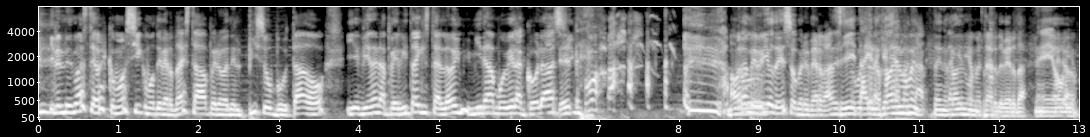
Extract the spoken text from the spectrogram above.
y los demás te ves como así, como de verdad estaba, pero en el piso botado. Y viene la perrita que lado y me mira, mueve la cola así como. Ahora No. me río de eso, pero es verdad. Sí, es está enojado en el momento, está enojado en el momento. matar, de verdad. Eh, Pero, obvio.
